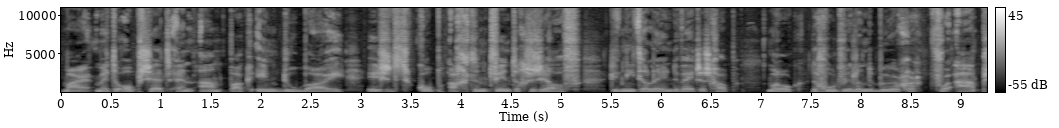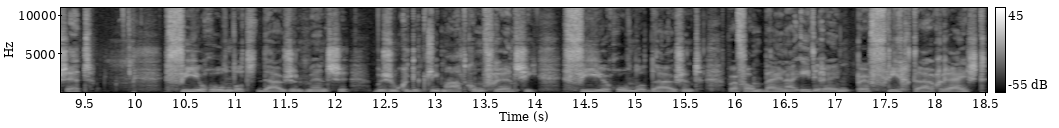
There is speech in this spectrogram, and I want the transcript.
Maar met de opzet en aanpak in Dubai is het COP28 zelf die niet alleen de wetenschap, maar ook de goedwillende burger voor aap zet. 400.000 mensen bezoeken de klimaatconferentie. 400.000, waarvan bijna iedereen per vliegtuig reist,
